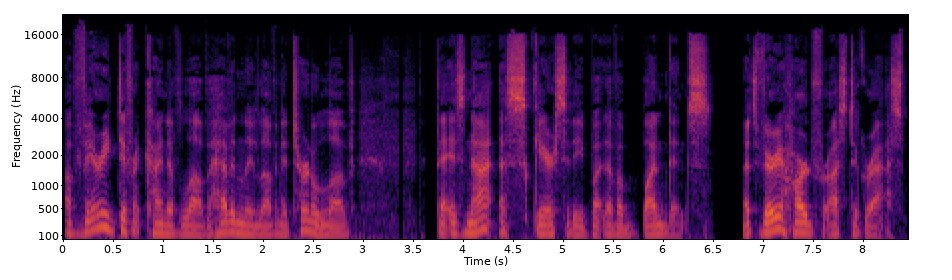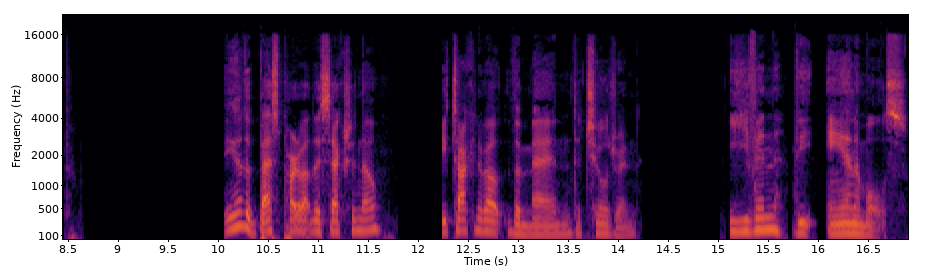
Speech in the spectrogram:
a very different kind of love, a heavenly love, an eternal love that is not a scarcity, but of abundance. That's very hard for us to grasp. You know the best part about this section, though? He's talking about the men, the children, even the animals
